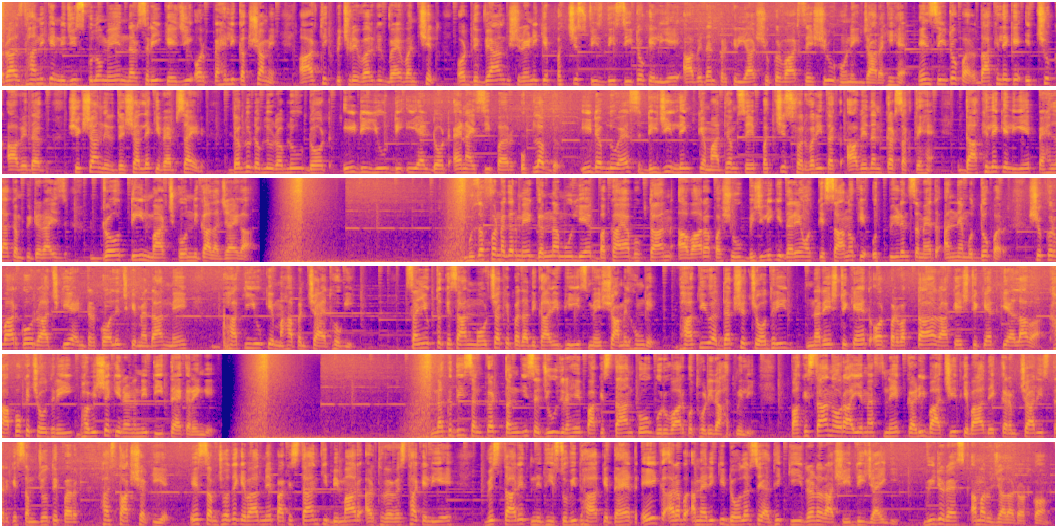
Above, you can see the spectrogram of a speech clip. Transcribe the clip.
राजधानी के निजी स्कूलों में नर्सरी, केजी और पहली कक्षा में आर्थिक पिछड़े वर्ग व वंचित और दिव्यांग श्रेणी के 25 फ़ीसदी सीटों के लिए आवेदन प्रक्रिया शुक्रवार से शुरू होने जा रही है। इन सीटों पर दाखिले के इच्छुक आवेदक, शिक्षा निर्देशालय की वेबसाइट www.edudel.nic पर उपलब्ध ईडब्ल्यूएस डीजी लिंक के माध्यम से 25 फरवरी तक आवेदन कर सकते हैं। दाखिले के लिए पहला कंप्यूटराइज ड्रॉ 3 मार्च को निकाला जाएगा। मुजफ्फरनगर में गन्ना मूल्य, बकाया भुगतान, आवारा पशु, बिजली की दरें और किसानों के उत्पीड़न समेत अन्य मुद्दों पर शुक्रवार को राजकीय इंटर कॉलेज के मैदान में भाकियू के महापंचायत होगी। संयुक्त किसान मोर्चा के पदाधिकारी भी इसमें शामिल होंगे। भाकियू अध्यक्ष चौधरी नरेश टिकैत और प्रवक्ता राकेश टिकैत के अलावा खापों के चौधरी भविष्य की रणनीति तय करेंगे। नकदी संकट तंगी से जूझ रहे पाकिस्तान को गुरुवार को थोड़ी राहत मिली। पाकिस्तान और आईएमएफ ने कड़ी बातचीत के बाद एक कर्मचारी स्तर के समझौते पर हस्ताक्षर किए। इस समझौते के बाद में पाकिस्तान की बीमार अर्थव्यवस्था के लिए विस्तारित निधि सुविधा के तहत एक अरब अमेरिकी डॉलर से अधिक की ऋण राशि दी जाएगी। Video desk Amar Ujala dot com.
